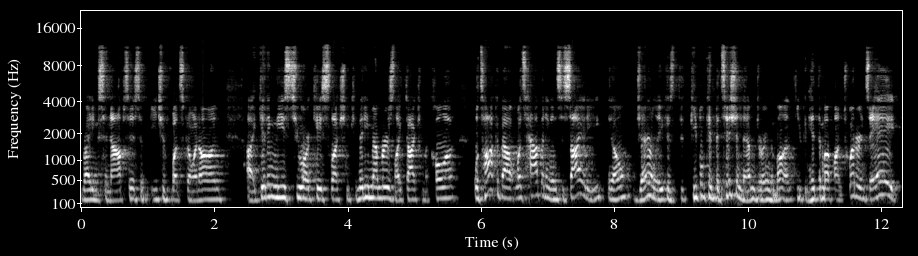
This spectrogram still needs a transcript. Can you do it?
writing synopsis of each of what's going on. Uh, getting these to our case selection committee members, like Dr. McCullough. We'll talk about what's happening in society. You know, generally, because people can petition them during the month. You can hit them up on Twitter and say, "Hey,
